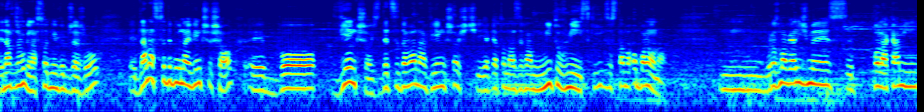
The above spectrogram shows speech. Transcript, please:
y, na, w ogóle na wschodnim wybrzeżu. Y, Dla nas wtedy był największy szok, bo większość, zdecydowana większość, jak ja to nazywam, mitów miejskich została obalona. Mm, Rozmawialiśmy z Polakami,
